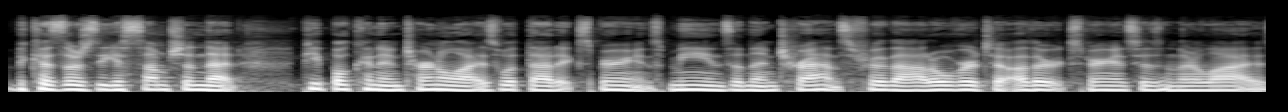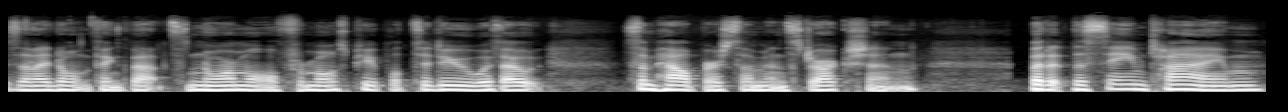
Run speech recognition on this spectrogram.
because there's the assumption that people can internalize what that experience means and then transfer that over to other experiences in their lives. And I don't think that's normal for most people to do without some help or some instruction. But at the same time,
